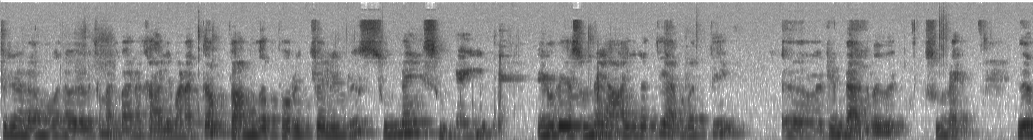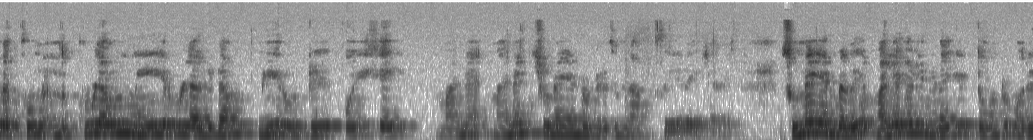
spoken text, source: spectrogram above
திருநடாமோகன் அவர்களுக்கும் அன்பான காலை வணக்கம். பாமுக பொறிச்சொல் என்று சுனை சுனை. என்னுடைய சுனை ஆயிரத்தி அறுபத்தி ரெண்டாகிறது சுனை. இது இந்த இந்த குளம் நீர் உள்ள இடம் நீரூற்று பொய்கை மன மனச்சுனை என்று ஒன்று இருக்குது. நான் பேரைகிறது சுனை என்பது மலைகளின் இடையில் தோன்றும் ஒரு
